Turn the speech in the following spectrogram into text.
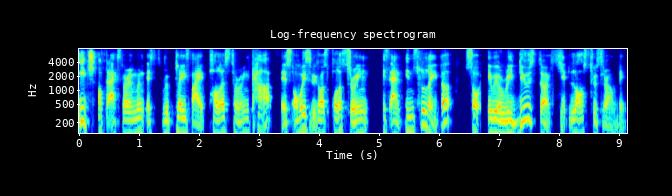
each of the experiment is replaced by polystyrene cup. It's always because polystyrene is an insulator, so it will reduce the heat loss to surrounding.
